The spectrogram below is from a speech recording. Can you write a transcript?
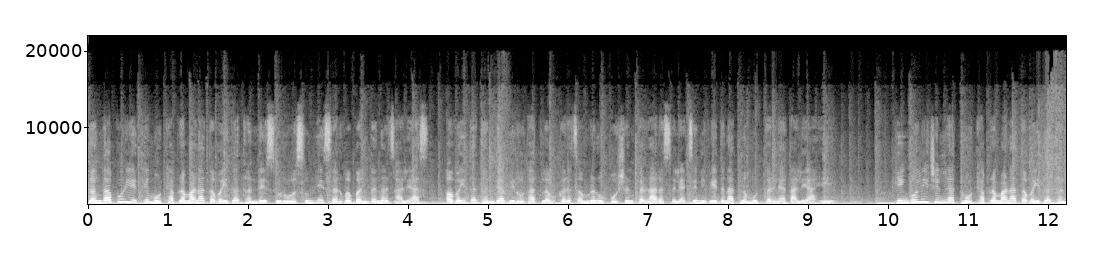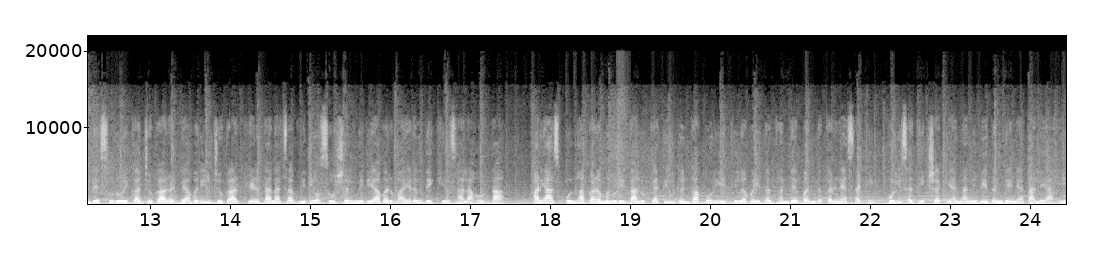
गंगापूर येथे मोठ्या प्रमाणात अवैध धंदे सुरू असून हे सर्व बंधनं झाल्यास अवैध धंद्याविरोधात लवकरच अमरण उपोषण करणार असल्याचे निवेदनात नमूद करण्यात आले आहे. हिंगोली जिल्ह्यात मोठ्या प्रमाणात अवैध धंदे सुरू एका जुगार अड्ड्यावरील जुगार खेळतानाचा व्हिडिओ सोशल मीडियावर व्हायरल देखील झाला होता. आणि आज पुन्हा कळमनुरी तालुक्यातील गंगापूर येथील अवैध धंदे बंद करण्यासाठी पोलीस अधीक्षक यांना निवेदन देण्यात आले आहे.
